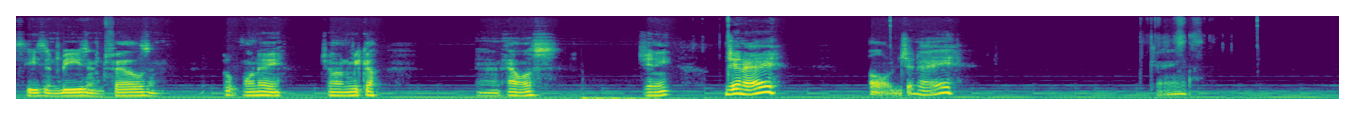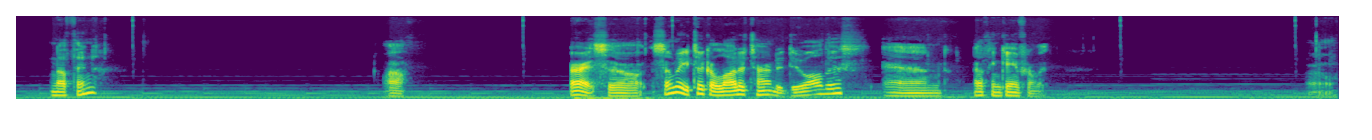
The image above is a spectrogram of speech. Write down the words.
C's and B's and Fells and oh, 1A, John Mika and Alice, Jenny, Jenny, oh Jenny. Okay. Nothing. Wow. Alright, so somebody took a lot of time to do all this, and nothing came from it. Oh.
